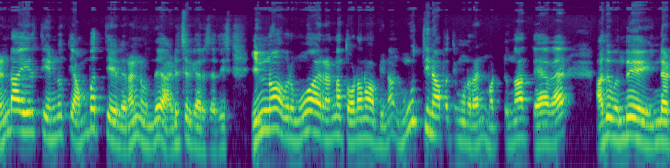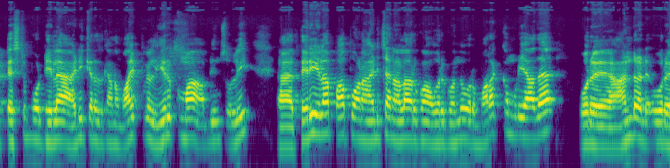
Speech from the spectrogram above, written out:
ரெண்டாயிரத்தி எண்ணூற்றி ஐம்பத்தி ஏழு ரன் வந்து அடிச்சிருக்காரு சதீஷ். இன்னும் அவர் மூவாயிரம் ரன்னை தொடணும் அப்படின்னா நூற்றி நாற்பத்தி மூணு ரன் மட்டும்தான் தேவை. அது வந்து இந்த டெஸ்ட் போட்டியில் அடிக்கிறதுக்கான வாய்ப்புகள் இருக்குமா அப்படின்னு சொல்லி தெரியல. பார்ப்போம். ஆனால் அடித்தா நல்லாயிருக்கும் அவருக்கு வந்து ஒரு மறக்க முடியாத ஒரு ஹண்ட்ரட் ஒரு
